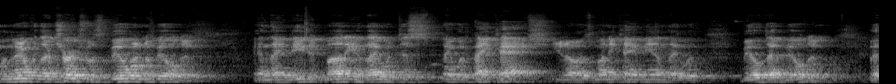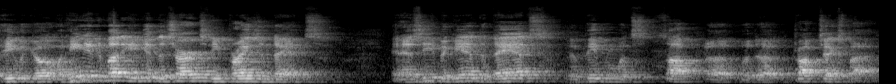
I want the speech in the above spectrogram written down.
whenever their church was building a building and they needed money and they would just, they would pay cash. You know, as money came in, they would build that building. But he would go, when he needed money, he'd get in the church and he'd praise and dance. And as he began to dance, the people would stop, uh, would uh, drop checks by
